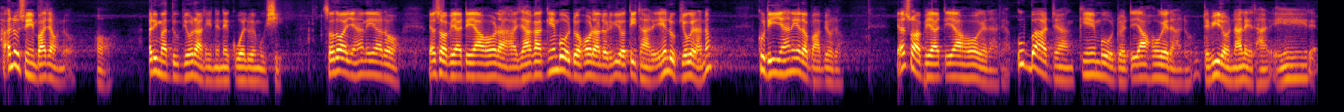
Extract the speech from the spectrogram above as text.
ဟာအဲ့လိုဆိုရင်ဘာကြောင့်တော့ဟောအဲ့ဒီမှာ तू ပြောတာလေးနည်းနည်းကွဲလွဲမှုရှိစောစောရဟန်းလေးကတော့မြတ်စွာဘုရားတရားဟောတာဟာຢာကကင်းဖို့အတွက်ဟောတာလို့တပည့်တော်သိထားတယ်လို့ပြောခဲ့တာနော် ခုဒီယန်းလေးကတော့ဗာပြောတော့ရသော်ဘုရားတရားဟောခဲ့တာတဲ့ဥပါဒံကင်းဖို့အတွက်တရားဟောခဲ့တာလို့တပည့်တော်နားလည်ထားတယ်တဲ့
